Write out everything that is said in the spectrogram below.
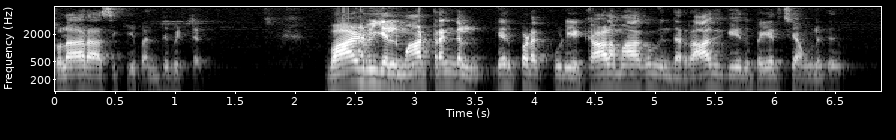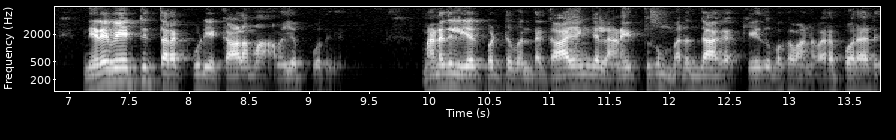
துளாராசிக்கு வந்துவிட்டது. வாழ்வியல் மாற்றங்கள் ஏற்படக்கூடிய காலமாகவும் இந்த ராகு கேது பயிற்சி அவங்களுக்கு நிறைவேற்றி தரக்கூடிய காலமாக அமையப்போகுதுங்க மனதில் ஏற்பட்டு வந்த காயங்கள் அனைத்துக்கும் மருந்தாக கேது பகவான் வரப்போகிறாரு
